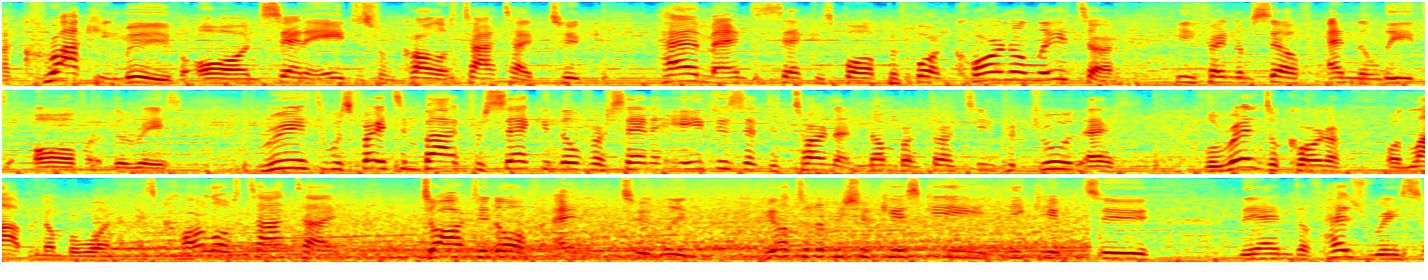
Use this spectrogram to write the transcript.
a cracking move on Senna Agius from Carlos Tatay took him into second spot before a corner later he found himself in the lead of the race. Reith was fighting back for second over Senna Agius into turn at number 13. Pedro, uh, Lorenzo Corner on lap number one as Carlos Tatay darted off into the lead. Piotr Biesiekirski, he came to the end of his race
